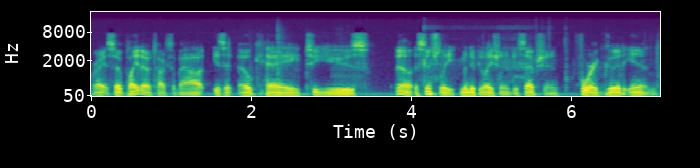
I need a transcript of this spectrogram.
right? So Plato talks about is it okay to use well, essentially manipulation and deception for a good end?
